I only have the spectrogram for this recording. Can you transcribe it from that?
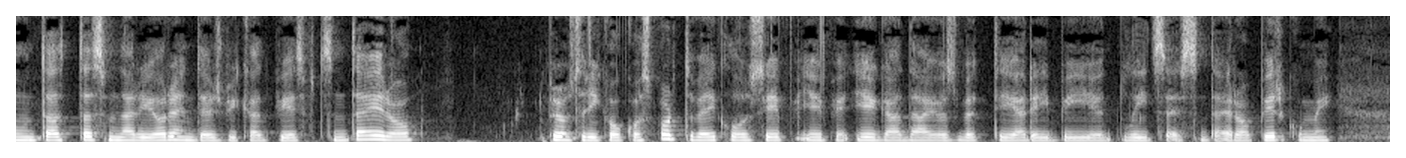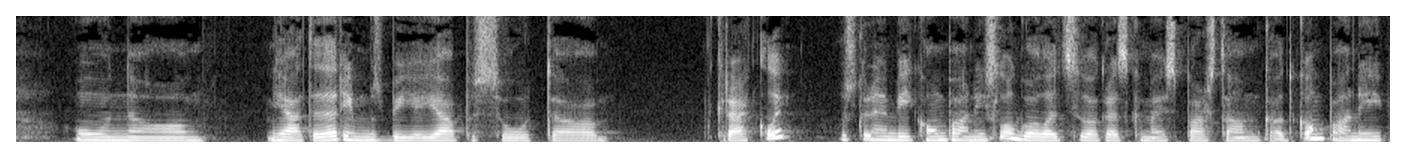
Un tā, tas man arī orientējuši bija kaut kādi 15 eiro. Protams, arī kaut ko sporta veiklos iep, iep, iegādājos, bet tie arī bija līdz 10 eiro pirkumi. Un uh, jā, tad arī mums bija jāpasūta uh, krākli, uz kuriem bija kompānijas logo, lai cilvēki redz, ka mēs pārstāvam kādu kompāniju,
